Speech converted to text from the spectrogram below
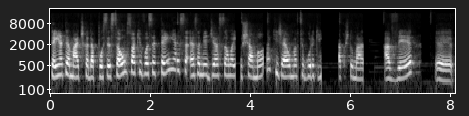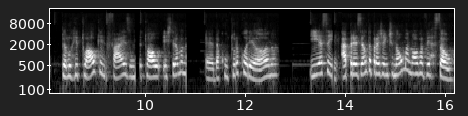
tem a temática da possessão, só que você tem essa, essa mediação aí do xamã, que já é uma figura que a gente está acostumado a ver, é, pelo ritual que ele faz, um ritual extremamente é, da cultura coreana. E assim, apresenta pra gente não uma nova versão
